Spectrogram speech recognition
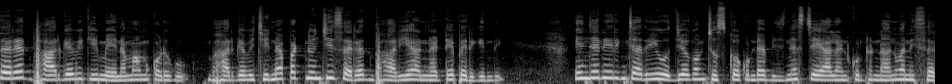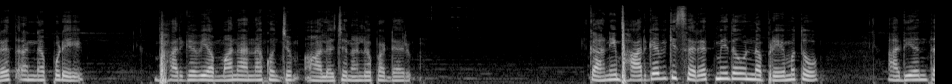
శరత్ భార్గవికి మేనమామ కొడుకు. భార్గవి చిన్నప్పటి నుంచి శరత్ భార్య అన్నట్టే పెరిగింది. ఇంజనీరింగ్ చదివి ఉద్యోగం చూసుకోకుండా బిజినెస్ చేయాలనుకుంటున్నాను అని శరత్ అన్నప్పుడే భార్గవి అమ్మా నాన్న కొంచెం ఆలోచనలో పడ్డారు. కానీ భార్గవికి శరత్ మీద ఉన్న ప్రేమతో అది అంత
